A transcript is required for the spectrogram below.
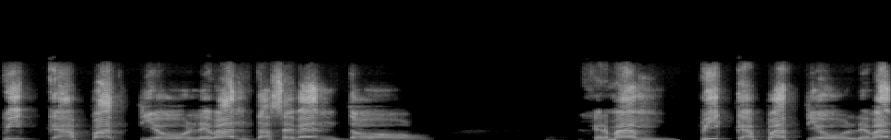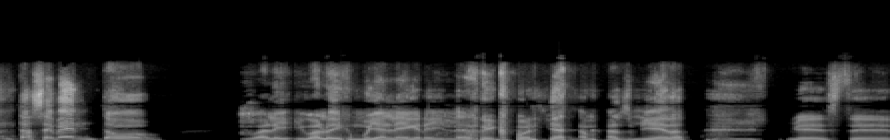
pica patio, levantas evento. Germán, pica patio, levantas evento. Igual, igual lo dije muy alegre y la psicofonía da más miedo. Este,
